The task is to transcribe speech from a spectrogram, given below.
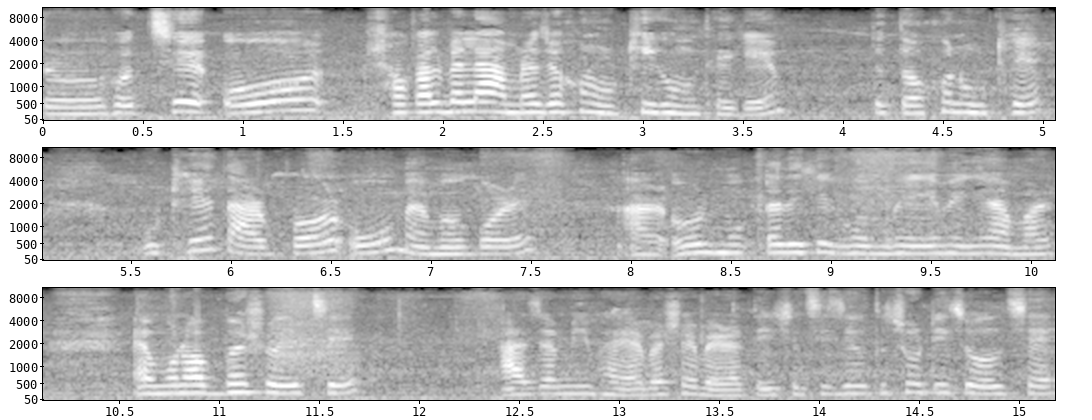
তো হচ্ছে ও সকালবেলা আমরা যখন উঠি ঘুম থেকে, তো তখন উঠে উঠে তারপর ও ম্যামাও করে। আর ওর মুখটা দেখে ঘুম ভেঙে ভেঙে আমার এমন অভ্যাস হয়েছে। আজ আমি ভাইয়ার বাসায় বেড়াতে এসেছি, যেহেতু ছুটি চলছে।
